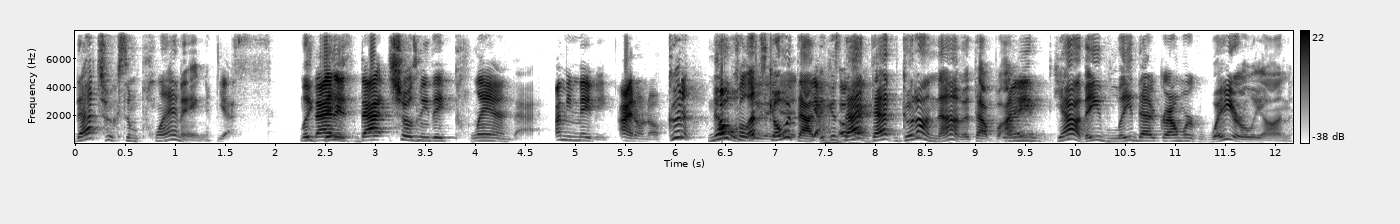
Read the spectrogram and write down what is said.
that took some planning. Yes. Like That they- is that shows me they planned that. I mean maybe. I don't know. good. No, Hopefully let's go did. with that Yeah, because okay. that that good on them at that. point. I mean, yeah, they laid that groundwork way early on.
